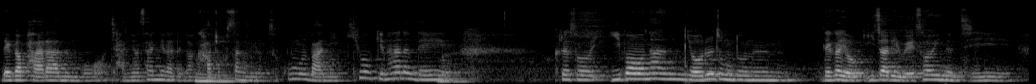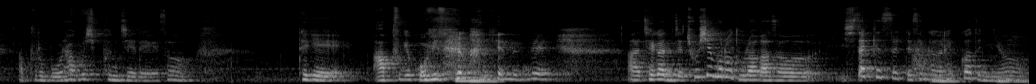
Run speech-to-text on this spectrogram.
내가 바라는 뭐 자녀상이라든가 음. 가족상 이러면서 꿈을 많이 키우긴 하는데 네. 그래서 이번 한 열흘 정도는 내가 여기 이 자리에 왜 서 있는지 앞으로 뭘 하고 싶은지에 대해서 되게 아프게 고민을 음. 많이 했는데 아 제가 이제 초심으로 돌아가서 시작했을 때 생각을 음. 했거든요.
